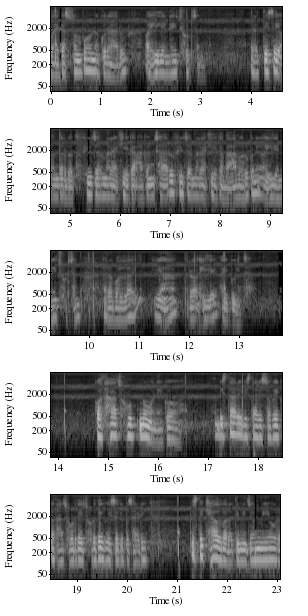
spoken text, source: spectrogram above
भएका सम्पूर्ण कुराहरू अहिले नै छुट्छन्। र त्यसै अन्तर्गत फ्युचरमा राखिएका आकाङ्क्षाहरू फ्युचरमा राखिएका भावहरू पनि अहिले नै छुट्छन् र बल्ल यहाँ र अहिले आइपुगिन्छ। कथा छुट्नु भनेको बिस्तारै बिस्तारै सबै कथा छोड्दै छोड्दै गइसके पछाडि त्यस्तै ख्याल गर तिमी जन्मियो र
